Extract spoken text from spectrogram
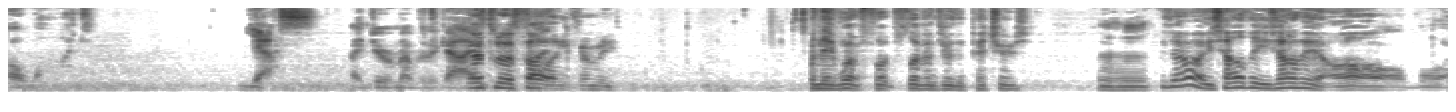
a lot. Yes, I do remember the guy. That's what it felt like for me. And they went flip, flipping through the pictures. Mm-hmm. He's oh, he's healthy. He's healthy. Oh boy,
